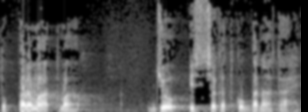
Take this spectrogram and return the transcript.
तो परमात्मा जो इस जगत को बनाता है,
